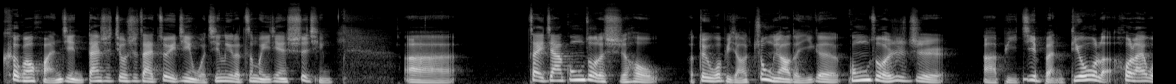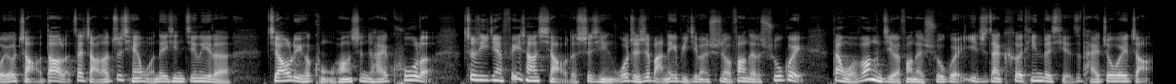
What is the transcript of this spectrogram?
客观环境，但是就是在最近，我经历了这么一件事情，呃，在家工作的时候，对我比较重要的一个工作日志。啊，笔记本丢了，后来我又找到了。在找到之前，我内心经历了焦虑和恐慌，甚至还哭了。这是一件非常小的事情，我只是把那个笔记本顺手放在了书柜，但我忘记了放在书柜，一直在客厅的写字台周围找。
